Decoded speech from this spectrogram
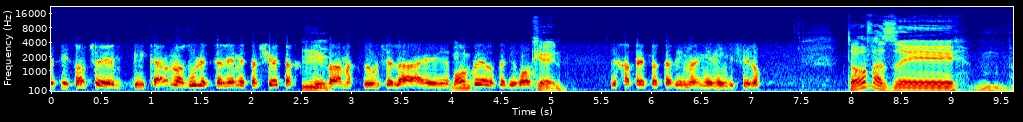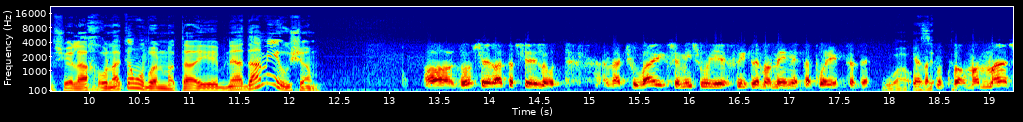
יש טיסות שבעיקר נועדו לצלם את השטח Mm. סביב המסלול של הרובר, ולראות, כן. לחפש אתרים מעניינים בשבילו. טוב, אז אה, השאלה האחרונה כמובן, מתי בני אדם יהיו שם? אה, זו שאלת השאלות. והתשובה היא כשמישהו יחליט לממן את הפרויקט הזה. וואו, כי אנחנו כבר ממש,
